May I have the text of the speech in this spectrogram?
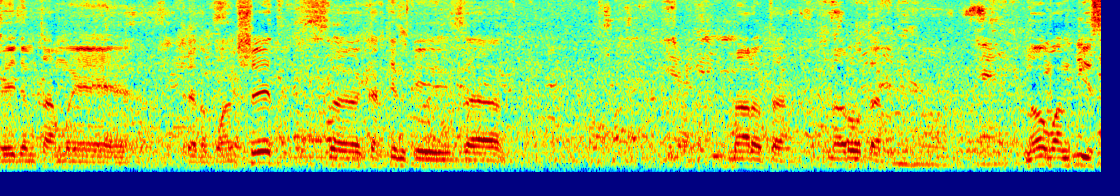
Видим там и рядом планшет с э, картинкой за Наруто, Наруто. Но One Piece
